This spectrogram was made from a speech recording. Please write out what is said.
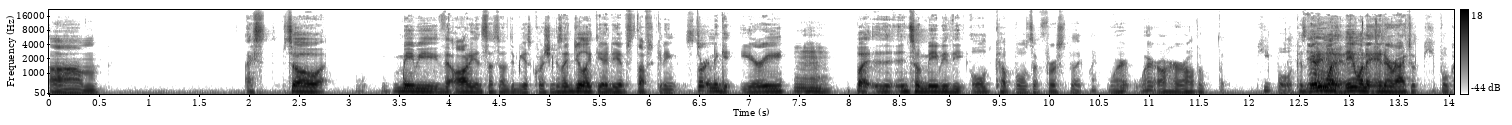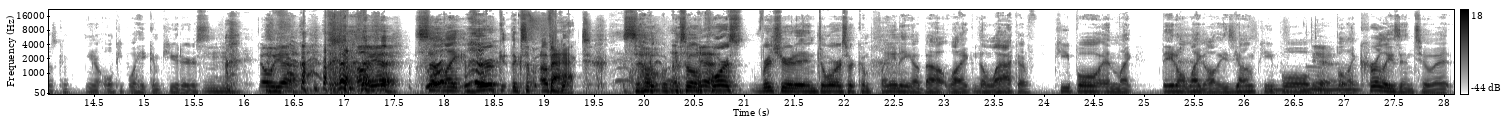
um, I so maybe the audience that's not have the biggest question because I do like the idea of stuff's getting starting to get eerie. Mm-hmm. But and so maybe the old couples at first be like, where where are all the, the people? Because Yeah, they want yeah. they want to interact with people because you know old people hate computers. Oh yeah. oh yeah. So like they're of Fact. So so of Yeah. course Richard and Doris are complaining about like the lack of people and like they don't like all these young people. Yeah. But like Curly's into it.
